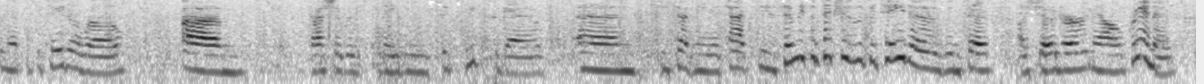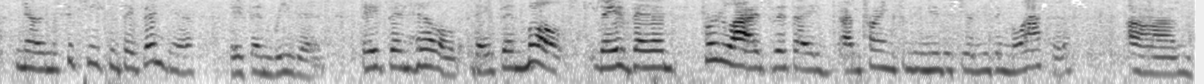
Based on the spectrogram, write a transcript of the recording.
plant the potato row. Um, gosh, it was maybe six weeks ago. And she sent me a text, you know, send me some pictures of the potatoes. And so I showed her. Now, granted, you know, in the six weeks since they've been here, they've been reeded, they've been hilled, they've been mulched, they've been fertilized with a, I'm trying something new this year using molasses. Um,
